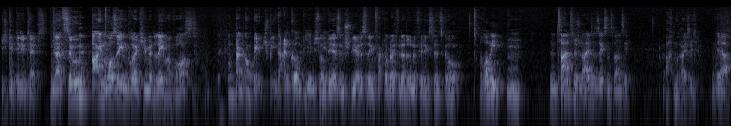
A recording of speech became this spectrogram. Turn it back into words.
ich gebe dir die Tipps. Dazu ein Rosinenbrötchen mit Leberwurst. Und dann kommt Bier ins Spiel. Dann kommt Bier ins So, Spiel. Bier ist im Spiel, deswegen Faktor gleich wieder drin. Felix, let's go. Robby, Mhm. eine Zahl zwischen 1 und 26. 38. Ja.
